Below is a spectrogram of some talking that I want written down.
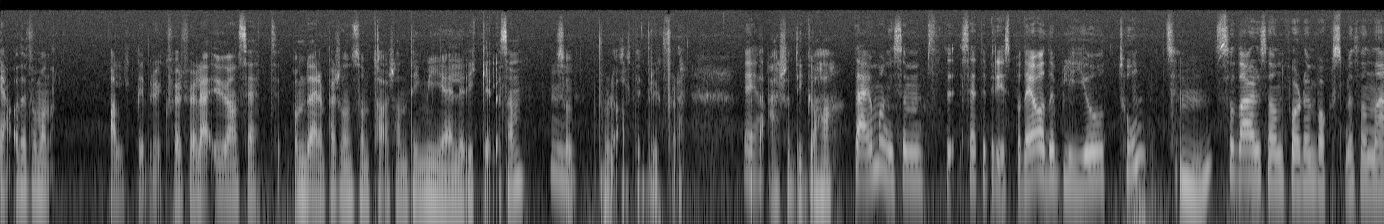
Ja, og det får man alltid bruk for, føler jeg. Uansett om du er en person som tar sånne ting mye eller ikke, liksom. Mm. Så får du alltid bruk for det. Ja. Det er så digg å ha. Det er jo mange som setter pris på det, og det blir jo tomt. Mm. Så da er det sånn, får du en boks med sånne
